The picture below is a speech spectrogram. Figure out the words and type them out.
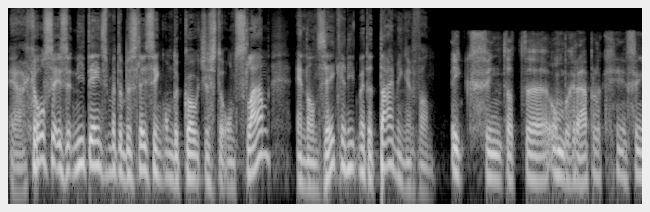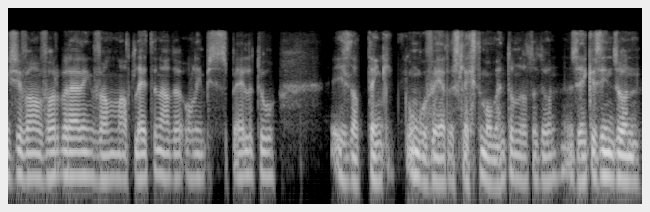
Hè. Ja, Grosse is het niet eens met de beslissing om de coaches te ontslaan en dan zeker niet met de timing ervan. Ik vind dat uh, onbegrijpelijk. In functie van voorbereiding van atleten naar de Olympische Spelen toe is dat denk ik ongeveer het slechtste moment om dat te doen. Zeker in zo'n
